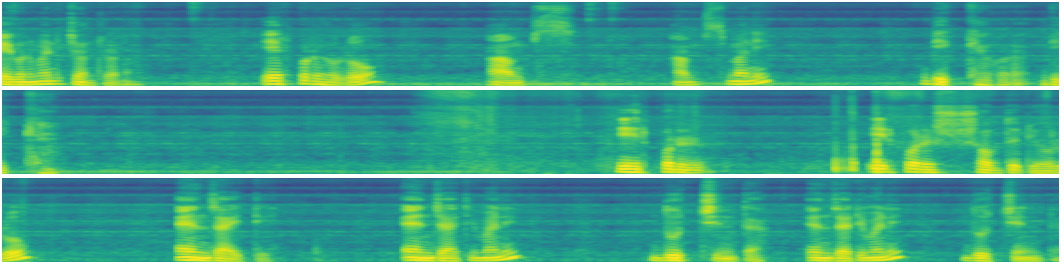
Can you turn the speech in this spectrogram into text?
এগুনি মানে যন্ত্রণা। এরপরে হলো আর্মস। আর্মস মানে ভিক্ষা করা, ভিক্ষা। এরপরের এরপরের শব্দটি হলো অ্যাংজাইটি অ্যাংজাইটি মানে দুশ্চিন্তা। অ্যাংজাইটি মানে দুশ্চিন্তা।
